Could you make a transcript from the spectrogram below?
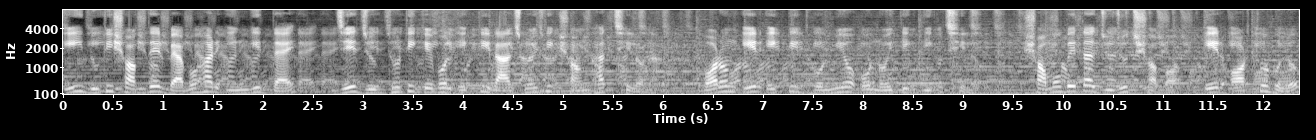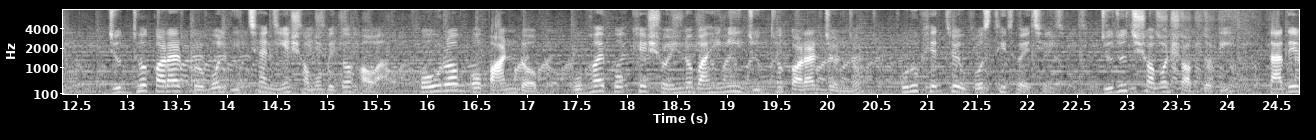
এই দুটি শব্দের ব্যবহার ইঙ্গিত দেয় যে যুদ্ধটি কেবল একটি রাজনৈতিক সংঘাত ছিল না। বরং এর একটি ধর্মীয় ও নৈতিক দিক ছিল। সমবেতা যুজুৎসব এর অর্থ হল যুদ্ধ করার প্রবল ইচ্ছা নিয়ে সমবেত হওয়া। কৌরব ও পাণ্ডব উভয় পক্ষের সৈন্যবাহিনী যুদ্ধ করার জন্য কুরুক্ষেত্রে উপস্থিত হয়েছিল। যুজুৎসব শব্দটি তাদের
